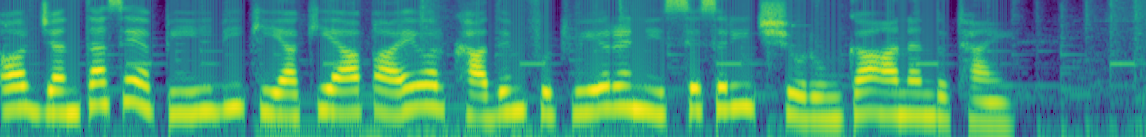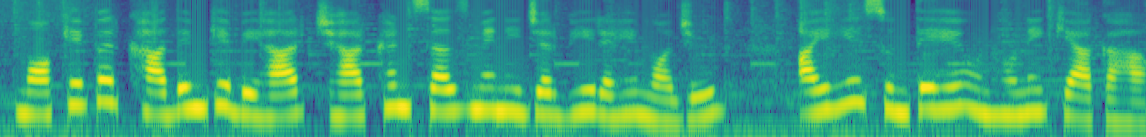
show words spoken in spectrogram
और जनता से अपील भी किया कि आप आए और Khadim footwear and accessories showroom का आनंद उठाएँ। मौके पर खादिम के बिहार, झारखंड सेल्स मैनेजर भी रहे मौजूद। आइए सुनते हैं उन्होंने क्या कहा।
